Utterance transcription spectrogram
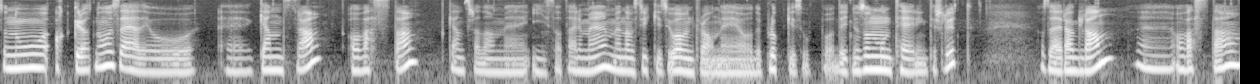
Så nå, akkurat nå så er det jo eh, gensere og vester. Gensere da med isatt erme, men de strikkes jo ovenfra og ned, og det plukkes opp. og Det er ikke noe sånn montering til slutt. Og så er raglan eh, og vester.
